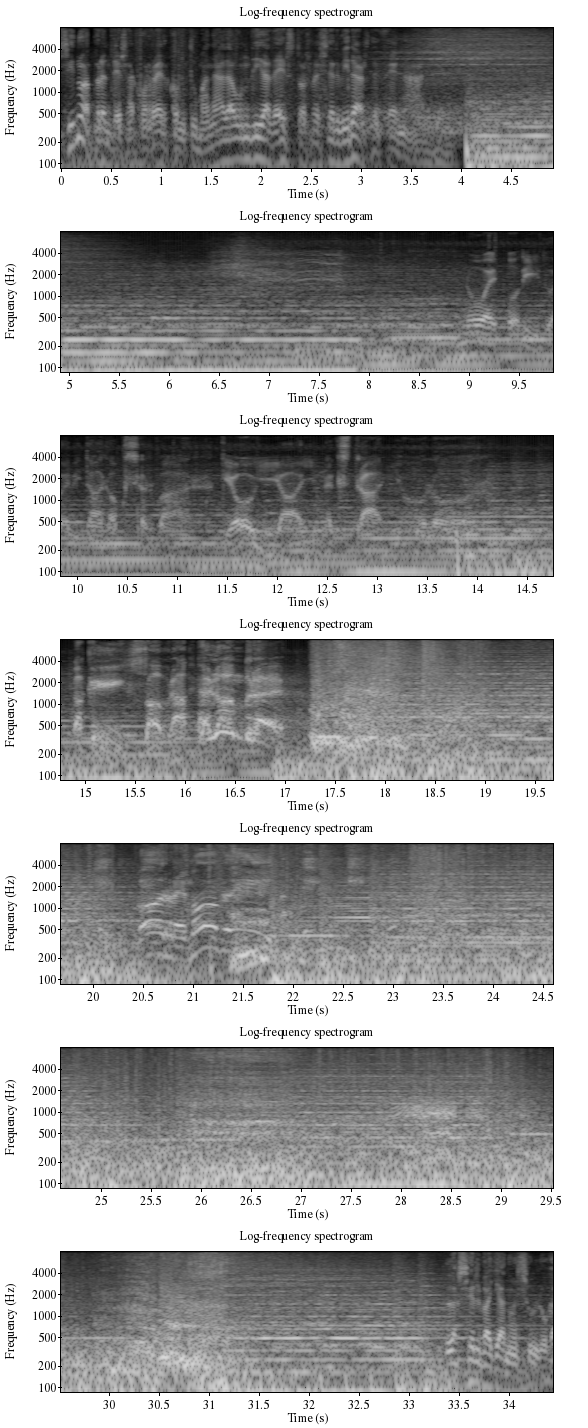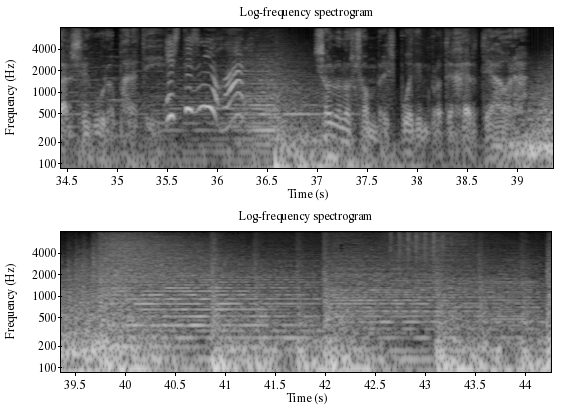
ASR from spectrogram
Si no aprendes a correr con tu manada, un día de estos le servirás de cena a alguien. No he podido evitar observar que hoy hay un extraño olor. ¡Aquí sobra el hombre! ¡Corre, Mowgli! La selva ya no es un lugar seguro para ti. Este es mi hogar. Solo los hombres pueden protegerte ahora.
